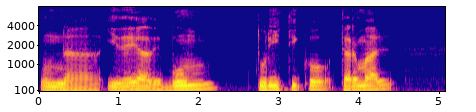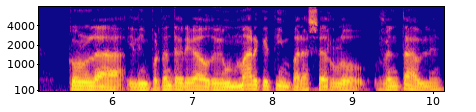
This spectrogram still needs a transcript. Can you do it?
una idea de boom turístico termal con la, el importante agregado de un marketing para hacerlo rentable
